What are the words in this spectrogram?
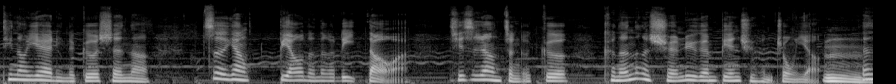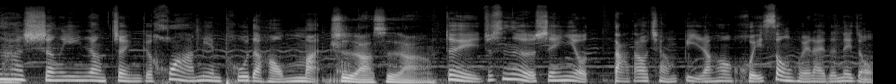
听到叶爱玲的歌声呢、啊，这样飙的那个力道啊，其实让整个歌可能那个旋律跟编曲很重要，嗯，但是他的声音让整个画面铺的好满、哦。是啊，是啊，对，就是那个声音有打到墙壁，然后回送回来的那种。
